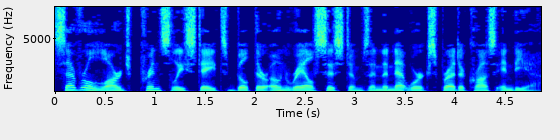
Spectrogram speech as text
Several large princely states built their own rail systems and the network spread across India.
